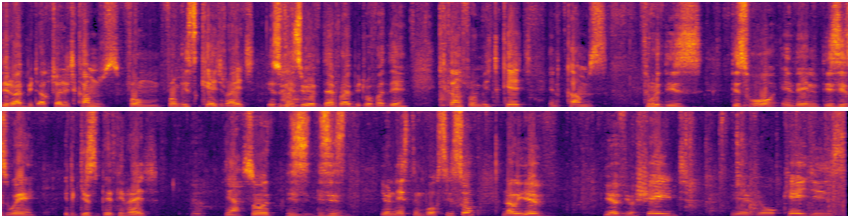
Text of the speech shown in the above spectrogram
the rabbit actually it comes from from its cage right? As you can see we have that rabbit over there. It comes from its cage and comes through this this hole and then this is where it gives birthing right? Yeah. yeah so this this is your nesting boxes. So now you have you have your shade you have your cages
